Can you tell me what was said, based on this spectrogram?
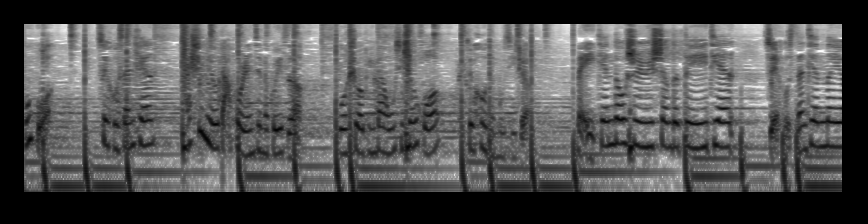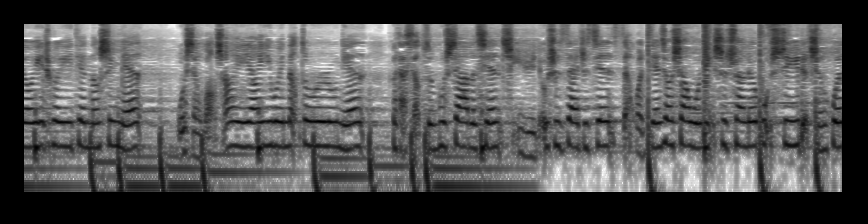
苦果。最后三天。还是没有打破人间的规则。我是我平淡无奇生活最后的目击者。每一天都是余生的第一天，最后三天没有一个一天能幸免。我像往常一样以为能度日如年。可他想存不下的钱，七日流逝在指尖，三环天桥上我凝视川流不息的晨昏，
